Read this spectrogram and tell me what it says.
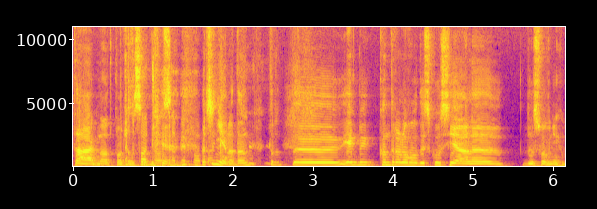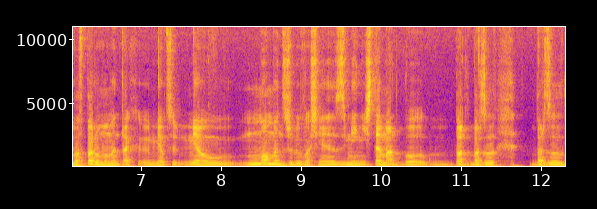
Tak, no odpoczął, odpoczął sobie. sobie znaczy nie, no tam jakby kontrolował dyskusję, ale dosłownie chyba w paru momentach miał, miał moment, żeby właśnie zmienić temat, bo bardzo, bardzo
